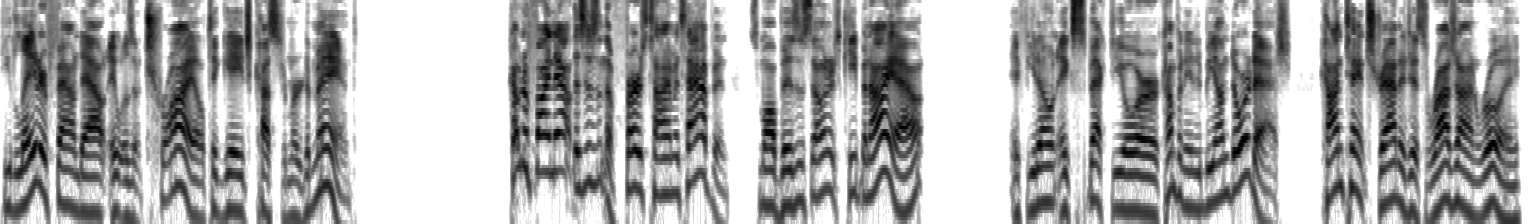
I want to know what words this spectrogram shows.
He later found out it was a trial to gauge customer demand. Come to find out, this isn't the first time it's happened. Small business owners, keep an eye out if you don't expect your company to be on DoorDash. Content strategist Ranjan Roy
